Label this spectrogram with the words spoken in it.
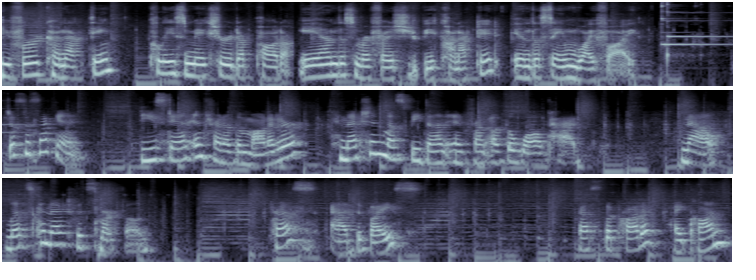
Before connecting, please make sure the product and the smartphone should be connected in the same Wi-Fi. Just a second. Do you stand in front of the monitor? Connection must be done in front of the wall pad. Now, let's connect with smartphone. Press Add Device. Press the product icon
